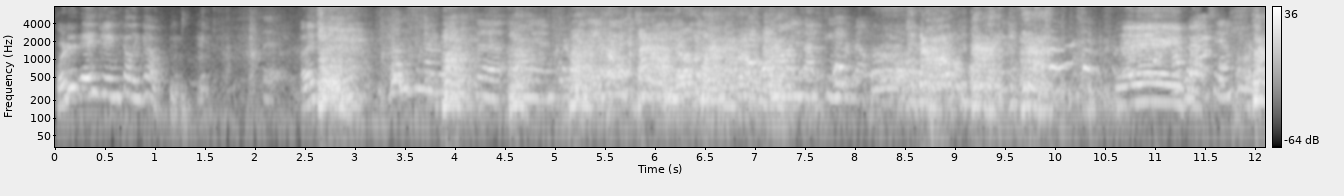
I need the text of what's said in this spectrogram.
Where did AJ and Kelly go? Are they Kelly's in my room with the Himalayan. Molly's asking for milk. Hey. I'll throw it.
